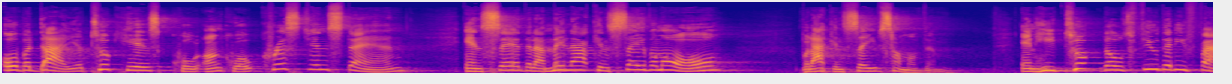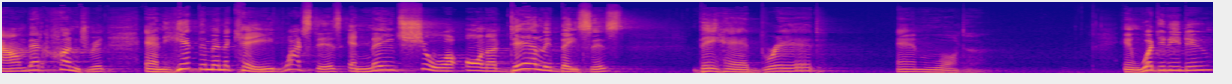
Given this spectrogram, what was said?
Obadiah took his quote unquote Christian stand and said that I may not can save them all, but I can save some of them. And he took those few that he found, that hundred, and hid them in a cave, watch this, and made sure on a daily basis they had bread and water. And what did he do?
